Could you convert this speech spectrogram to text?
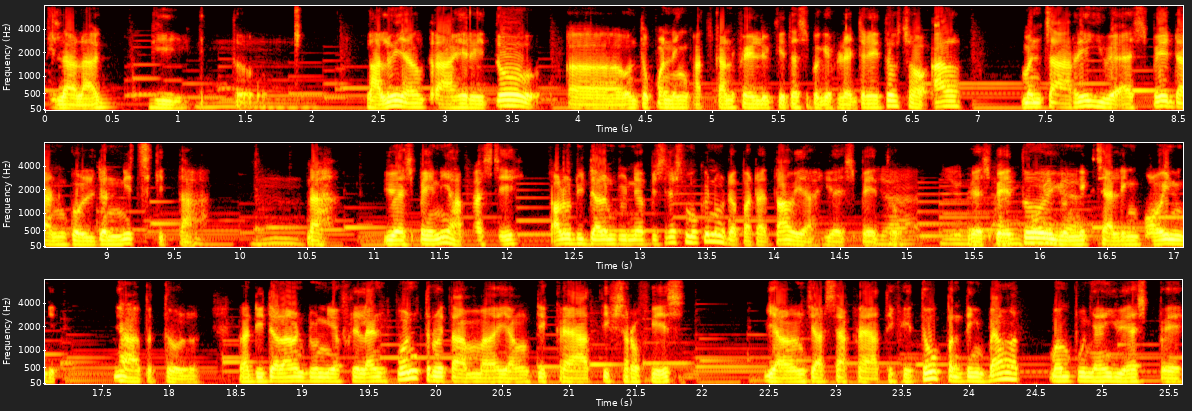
gila lagi gitu. Hmm. Lalu yang terakhir itu eh, untuk meningkatkan value kita sebagai freelancer itu soal mencari USP dan golden niche kita. Hmm. USP ini apa sih? Kalau di dalam dunia bisnis mungkin udah pada tahu ya USP itu. Ya, unique USP itu point ya. unique selling point gitu. Ya betul. Nah di dalam dunia freelance pun terutama yang di creative service, yang jasa kreatif itu penting banget mempunyai USP.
